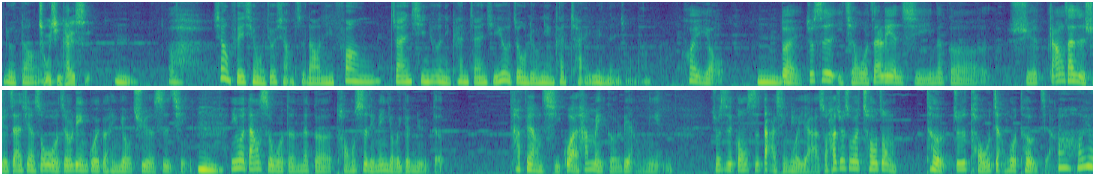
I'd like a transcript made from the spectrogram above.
有道理，重新开始。嗯啊，像飞仙，我就想知道，你放占星，就是你看占星，也有这种流年看财运那种吗？会有，嗯，对，就是以前我在练习那个学，刚开始学占星的时候，我就练过一个很有趣的事情。嗯，因为当时我的那个同事里面有一个女的，她非常奇怪，她每隔两年。就是公司大型尾牙的时候，他就是会抽中特，就是头奖或特奖啊，好有，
